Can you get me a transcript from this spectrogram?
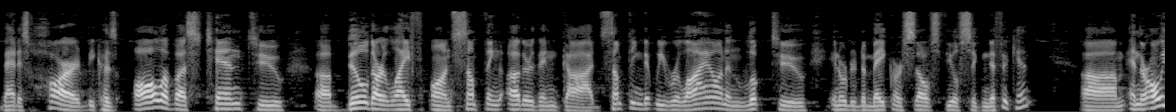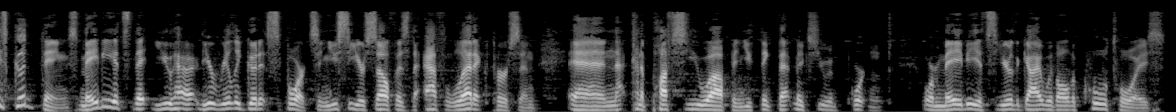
That is hard because all of us tend to uh, build our life on something other than God, something that we rely on and look to in order to make ourselves feel significant. Um, and they're always good things. Maybe it's that you have, you're really good at sports and you see yourself as the athletic person and that kind of puffs you up and you think that makes you important. Or maybe it's you're the guy with all the cool toys.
